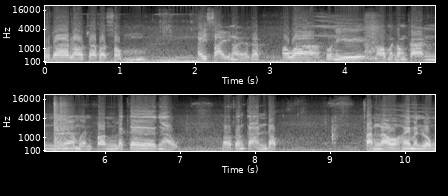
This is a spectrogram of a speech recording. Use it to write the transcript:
โซดาเราจะผสมให้ใสหน่อยนะครับ เพราะว่าตัวนี้เราไม่ต้องการเนื้อเหมือนตอนแลกเกอร์เงา เราต้องการดรอปความเงาให้มันลง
